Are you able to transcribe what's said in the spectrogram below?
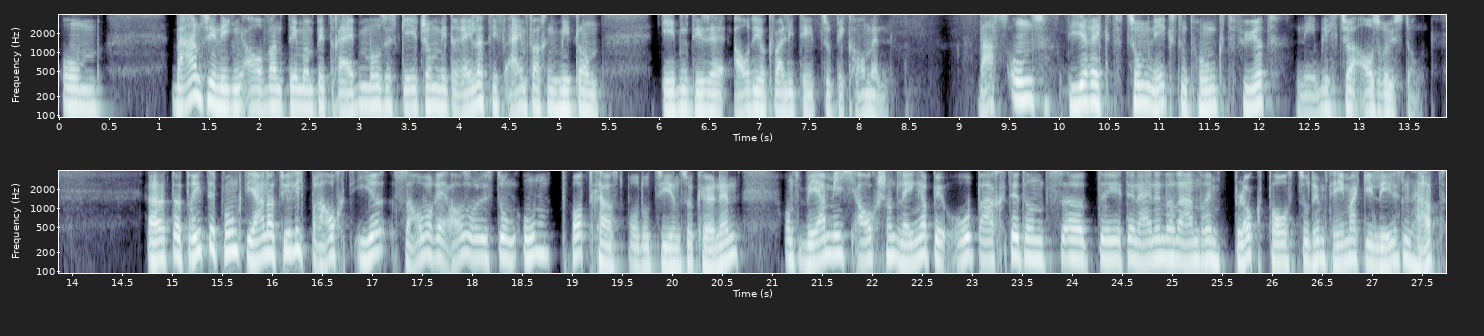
um wahnsinnigen Aufwand, den man betreiben muss. Es geht schon mit relativ einfachen Mitteln eben diese Audioqualität zu bekommen. Was uns direkt zum nächsten Punkt führt, nämlich zur Ausrüstung. Äh, der dritte Punkt, ja, natürlich braucht ihr saubere Ausrüstung, um Podcast produzieren zu können. Und wer mich auch schon länger beobachtet und äh, die, den einen oder anderen Blogpost zu dem Thema gelesen hat,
